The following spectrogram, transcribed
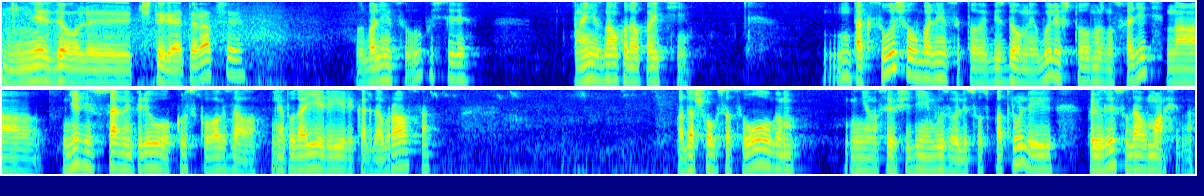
Мне сделали четыре операции. С больницы выпустили. Я не знал, куда пойти. Ну, так слышал в больнице, кто бездомные были, что нужно сходить на Нижний социальный переулок Курского вокзала. Я туда еле-еле как добрался. Подошел к социологам. Мне на следующий день вызвали соцпатруль и привезли сюда в Марфино.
